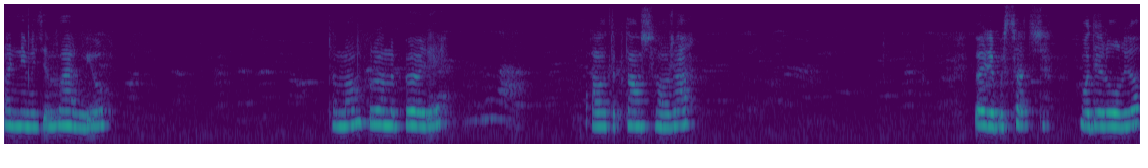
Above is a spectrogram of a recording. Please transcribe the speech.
annem izin vermiyor. Tamam buranı böyle aldıktan sonra böyle bir saç modeli oluyor.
